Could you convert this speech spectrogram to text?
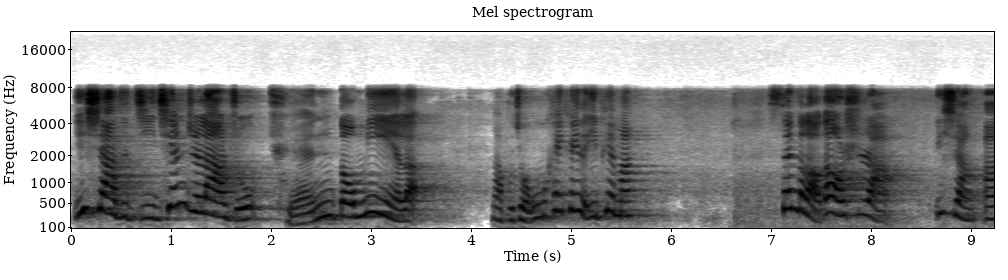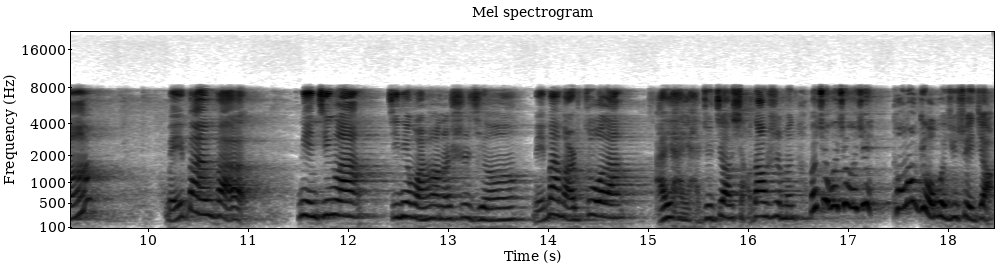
一下子几千支蜡烛全都灭了，那不就乌黑黑的一片吗？三个老道士啊，一想啊，没办法念经啦，今天晚上的事情没办法做了，哎呀呀，就叫小道士们回去回去回去，统统给我回去睡觉。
